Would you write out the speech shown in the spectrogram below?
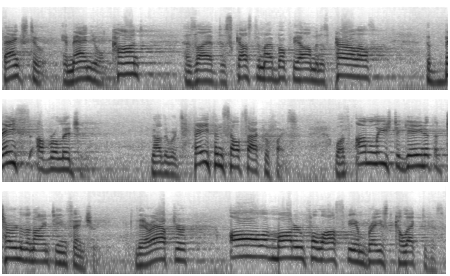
Thanks to Immanuel Kant, as I have discussed in my book, The Ominous Parallels, the base of religion in other words, faith and self sacrifice, was unleashed again at the turn of the 19th century. Thereafter, all of modern philosophy embraced collectivism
